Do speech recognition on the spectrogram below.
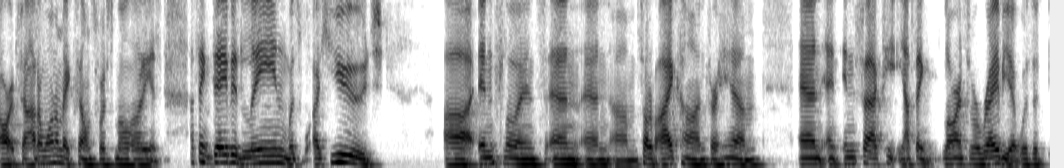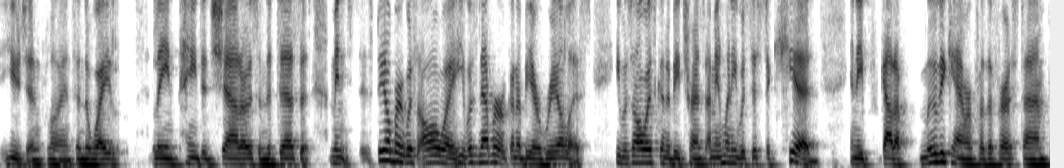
art. I don't want to make films for a small audience." I think David Lean was a huge uh, influence and and um, sort of icon for him and, and in fact, he, I think Lawrence of Arabia was a huge influence in the way Lean painted shadows in the desert. I mean, Spielberg was always, he was never going to be a realist. He was always going to be trans. I mean, when he was just a kid and he got a movie camera for the first time,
